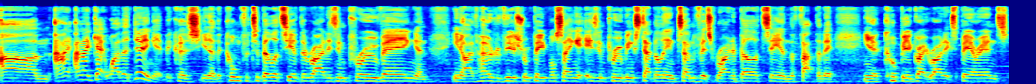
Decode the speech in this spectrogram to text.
um, and, I, and I get why they're doing it because you know the comfortability of the ride is improving, and you know I've heard reviews from people saying it is improving steadily in terms of its rideability and the fact that it you know could be a great ride experience.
